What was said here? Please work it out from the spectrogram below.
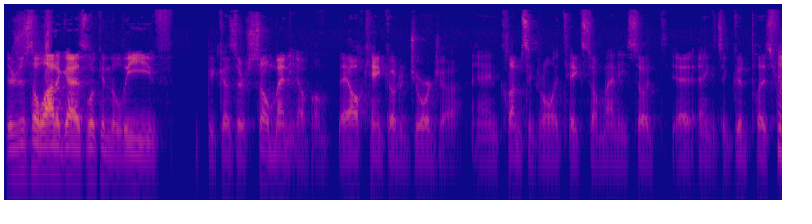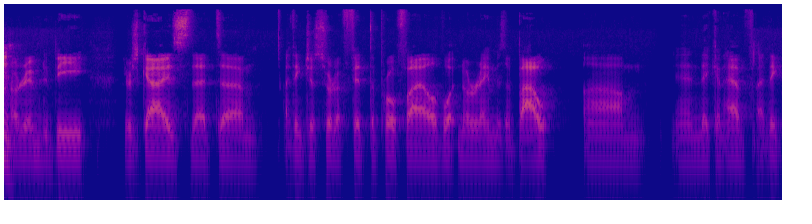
there's just a lot of guys looking to leave because there's so many of them. They all can't go to Georgia, and Clemson can only take so many. So it, I think it's a good place for hmm. Notre Dame to be. there's guys that um, I think just sort of fit the profile of what Notre Dame is about, um, and they can have I think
